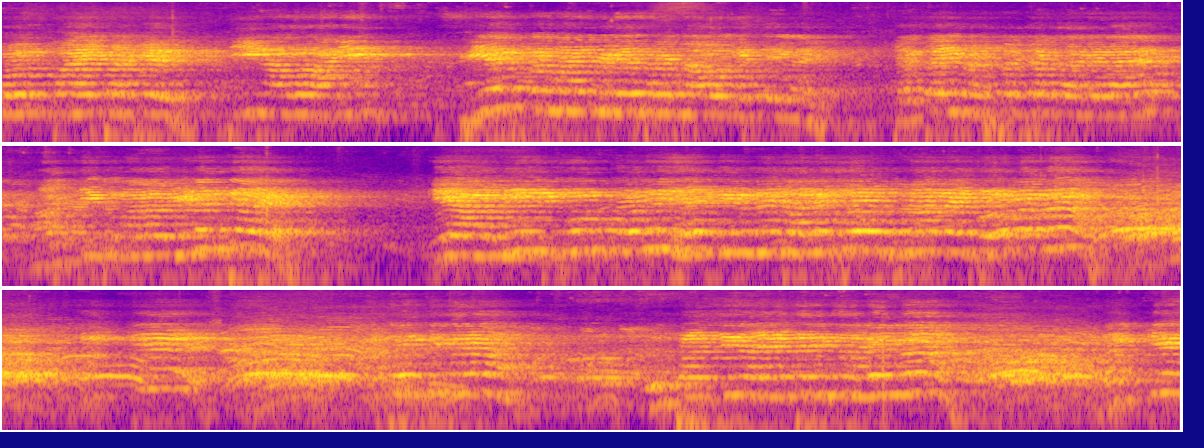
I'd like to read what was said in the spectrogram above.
कोण पाय टाकेल ती नावं आणि सीएम क्रमांक नावं घेतलेली नाही. त्याचाही भ्रष्टाचार झालेला आहे. माझी तुम्हाला विनंती आहे की आम्ही इथून कोणी हे निर्णय झाल्याशिवाय उठणार नाही. बरोबर ना? नक्की. आठवण उपाशी राहिले तरी चालेल ना? नक्की.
